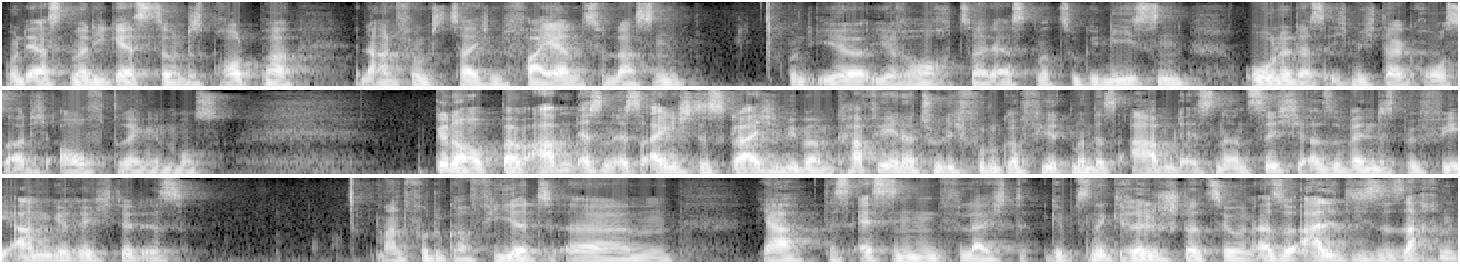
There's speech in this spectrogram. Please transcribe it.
und erstmal die Gäste und das Brautpaar in Anführungszeichen feiern zu lassen und ihr ihre Hochzeit erstmal zu genießen, ohne dass ich mich da großartig aufdrängen muss. Genau, beim Abendessen ist eigentlich das gleiche wie beim Kaffee. Natürlich fotografiert man das Abendessen an sich, also wenn das Buffet angerichtet ist. Man fotografiert ähm, ja, das Essen, vielleicht gibt es eine Grillstation, also all diese Sachen.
